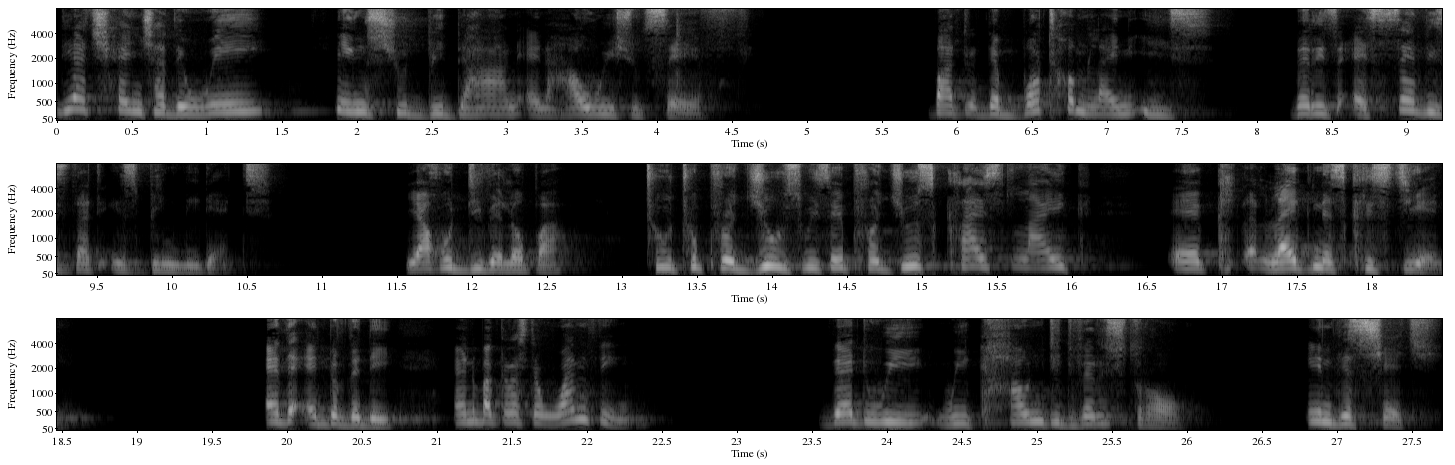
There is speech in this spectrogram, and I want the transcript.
they are change the way things should be done and how we should save. But the bottom line is there is a service that is being needed. Yahoo developer to, to produce, we say produce Christ-like uh, likeness Christian at the end of the day. And Bakrasta, one thing that we, we count it very strong in this church,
